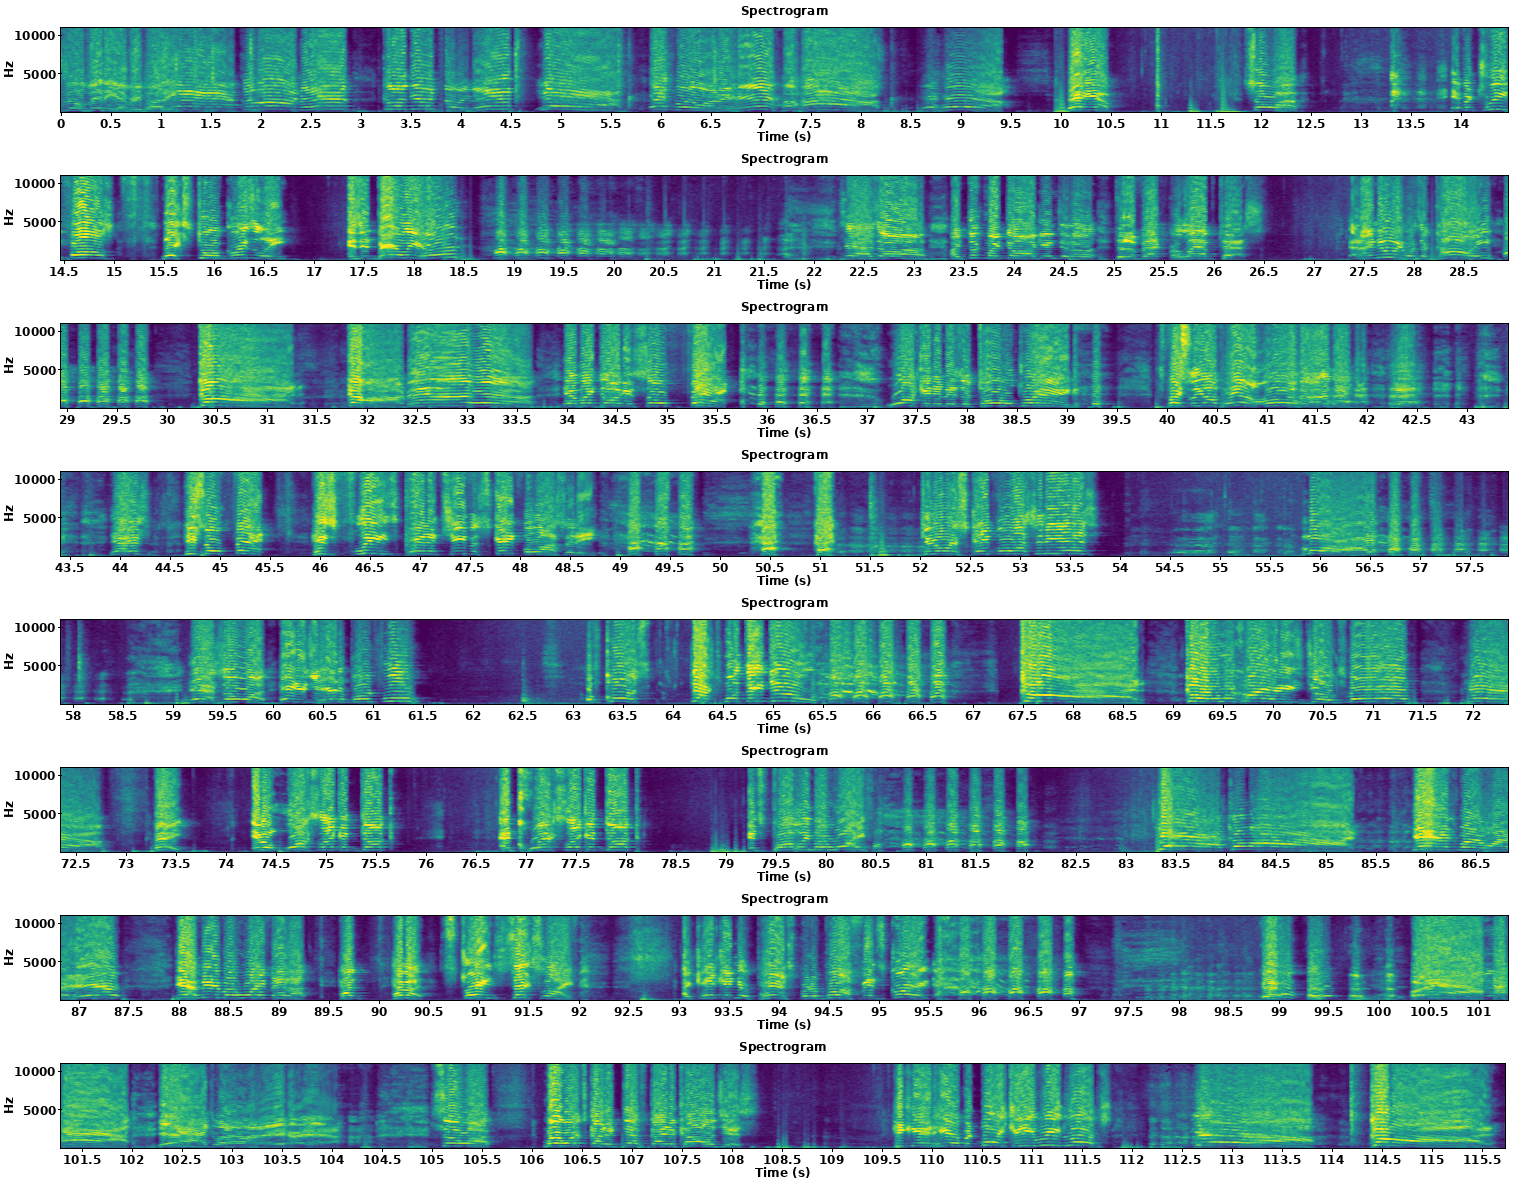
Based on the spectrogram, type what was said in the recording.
Vaudeville Vinnie, everybody. Yeah, come on, man. Come on, give it to me, man. Yeah, that's what I want to hear. Ha ha. Yeah. Yeah. So, uh, if a tree falls next to a grizzly, is it barely heard? yeah, so uh, I took my dog into the to the vet for lab tests, and I knew he was a collie. God, God, man, yeah, yeah, my dog is so fat. Walking him is a total drag, especially uphill. yeah, he's, he's so fat, his fleas can't achieve escape velocity. Do you know what escape velocity is? Moron! yeah, so, uh, hey, did you hear the bird flu? Of course, that's what they do! Come on! Come on, I work hard on these jokes, man! Yeah! Hey, if it walks like a duck and quacks like a duck, it's probably my wife! yeah, come on! Yeah, that's what I want to hear! Yeah, me and my wife have a, have, have a strange sex life! I can't get in her pants for the buff. It's great. yeah, that's what I want to hear. Yeah. So, uh, my wife's got a deaf gynecologist. He can't hear, but boy, can he read lips. Yeah! Come on!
